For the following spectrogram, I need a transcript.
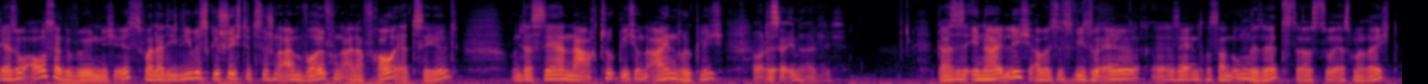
der so außergewöhnlich ist, weil er die Liebesgeschichte zwischen einem Wolf und einer Frau erzählt. Und das sehr nachdrücklich und eindrücklich. Aber das ist ja inhaltlich. Das ist inhaltlich, aber es ist visuell äh, sehr interessant umgesetzt. Da hast du erstmal recht.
